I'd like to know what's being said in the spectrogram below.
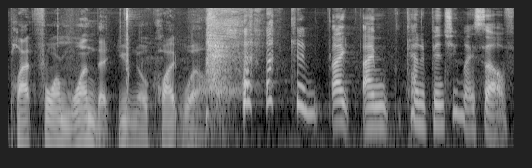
platform, one that you know quite well. I, am kind of pinching myself.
